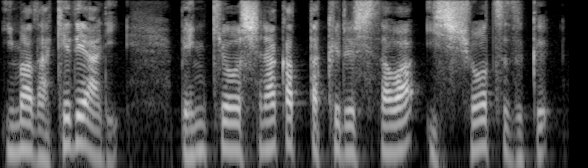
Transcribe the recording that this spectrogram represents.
今だけであり、勉強しなかった苦しさは一生続く。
